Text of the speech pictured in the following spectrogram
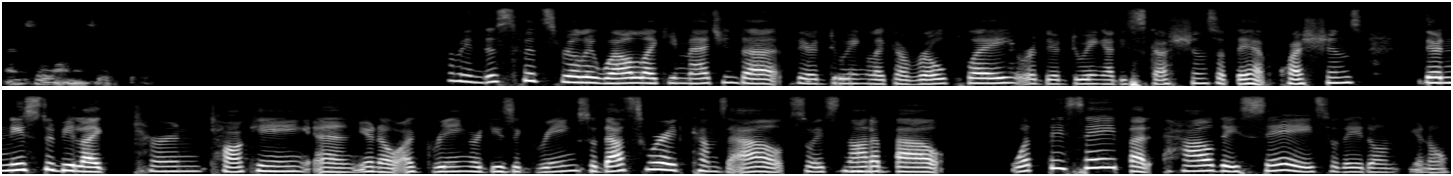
and so on and so forth. I mean, this fits really well. Like imagine that they're doing like a role play or they're doing a discussions that they have questions. There needs to be like turn talking and, you know, agreeing or disagreeing. So that's where it comes out. So it's not mm-hmm. about what they say, but how they say so they don't, you know,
